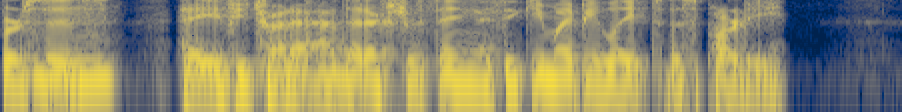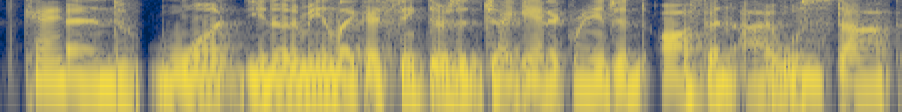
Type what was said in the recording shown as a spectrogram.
versus, hey, if you try to add that extra thing, I think you might be late to this party. Okay. and one you know what i mean? Like i think there's a gigantic range and often i will Mhm. stop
